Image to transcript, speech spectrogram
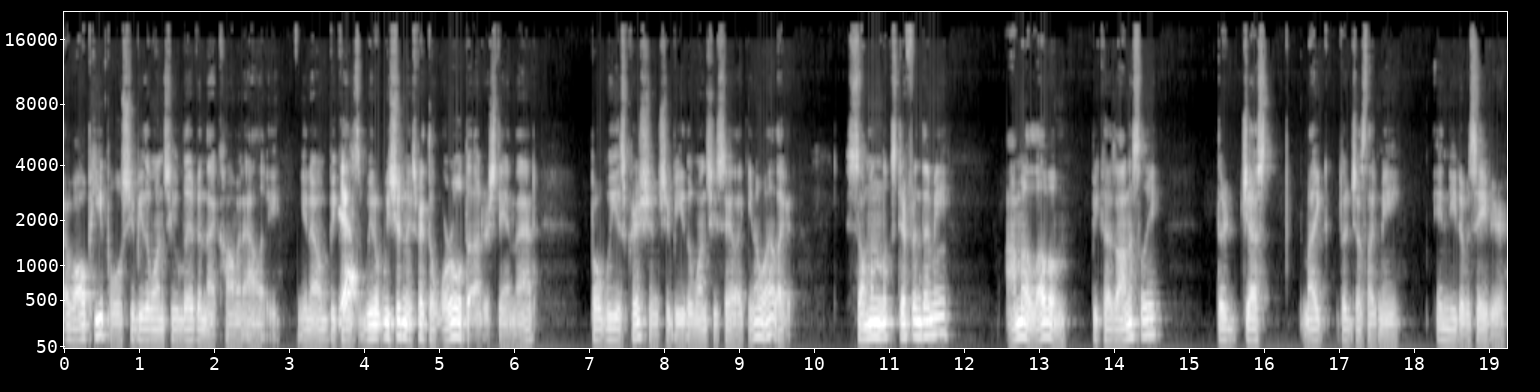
of all people should be the ones who live in that commonality you know because we we shouldn't expect the world to understand that but we as christians should be the ones who say like you know what? Like someone looks different than me i'm gonna love them because honestly they're just like they're just like me in need of a savior.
